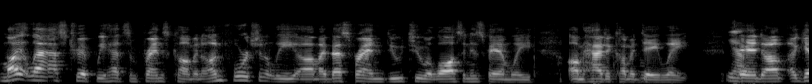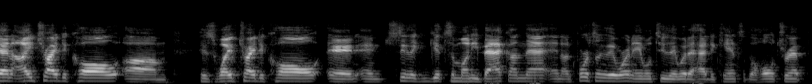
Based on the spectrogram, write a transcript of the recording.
my last trip, we had some friends come, and unfortunately, uh, my best friend, due to a loss in his family, um, had to come a day late. Yeah. And um, again, I tried to call. Um, his wife tried to call and and see if they can get some money back on that, and unfortunately they weren't able to. They would have had to cancel the whole trip,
